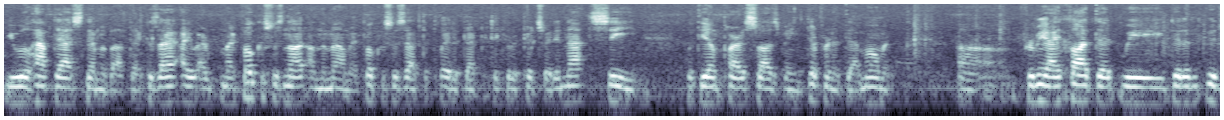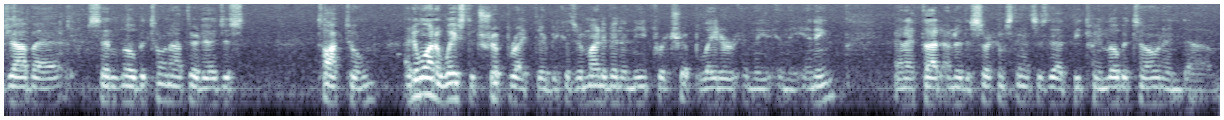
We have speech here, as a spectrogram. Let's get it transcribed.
you will have to ask them about that because I, I, I, my focus was not on the mound. My focus was at the plate at that particular pitch. So I did not see what the umpire saw as being different at that moment. Uh, for me, I thought that we did a good job. I sent Lobaton out there to just talk to him. I didn't want to waste a trip right there because there might have been a need for a trip later in the in the inning, and I thought under the circumstances that between Lobaton and um,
